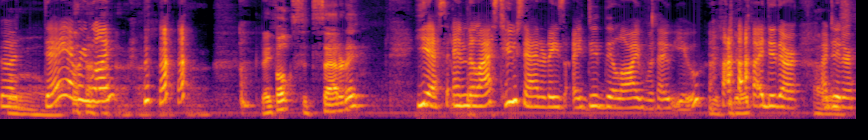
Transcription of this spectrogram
Good Whoa. day, everyone. Good day, folks, it's Saturday. yes, and the last two Saturdays I did the live without you. Yes, you did. I did our I, I did our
